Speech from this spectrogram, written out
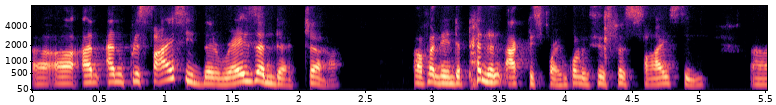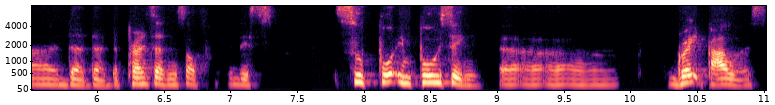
uh, and and precisely the raison d'être of an independent active foreign policy is precisely the, the, the presence of this superimposing great powers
